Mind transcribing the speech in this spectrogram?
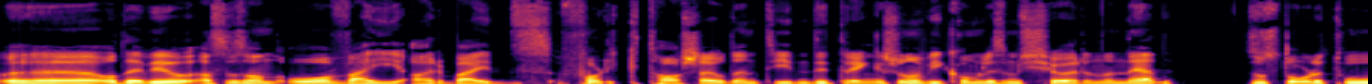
Uh, og, jo, altså sånn, og veiarbeidsfolk tar seg jo den tiden de trenger, så når vi kom liksom kjørende ned, så står det to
